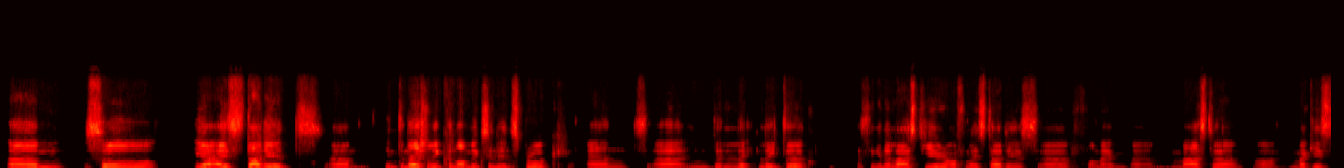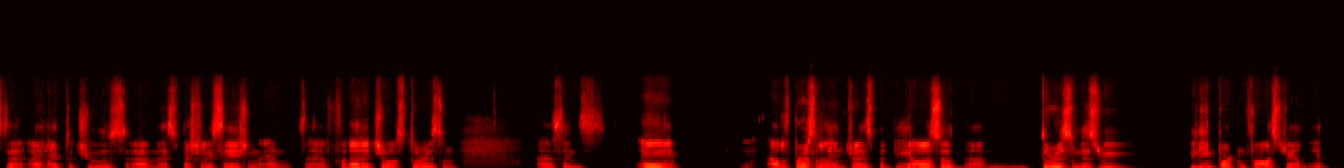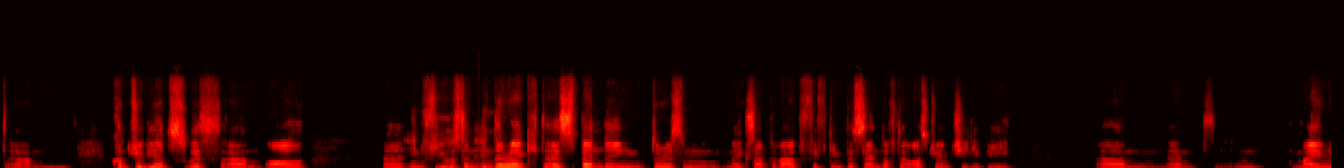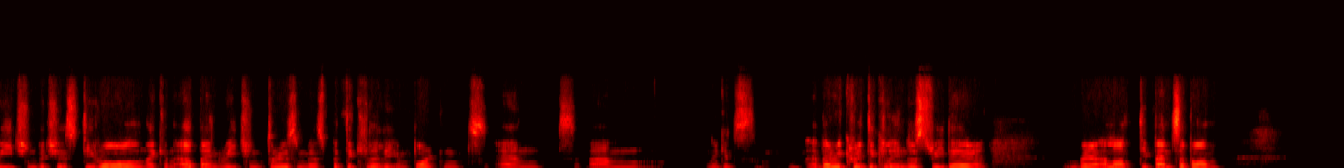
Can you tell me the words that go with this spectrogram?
Um, so yeah, I studied um, international economics in Innsbruck, and uh, in the la later I think in the last year of my studies uh, for my uh, master or magister, I had to choose um, a specialization, and uh, for that I chose tourism, uh, since a out of personal interest, but b also um, tourism is really, really important for Austria. It um, contributes with um, all. Uh, infused and indirect uh, spending, tourism makes up about 15% of the Austrian GDP. Um, and in my region, which is Tyrol, like an alpine region, tourism is particularly important, and um, like it's a very critical industry there, where a lot depends upon.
